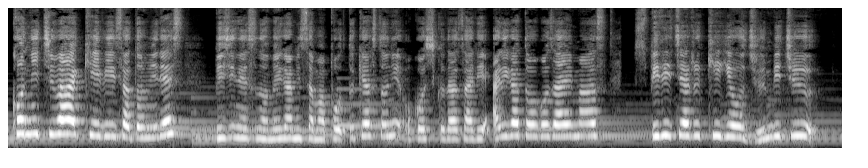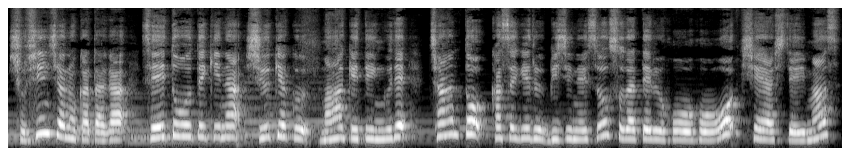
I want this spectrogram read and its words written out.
こんにちは、キービーさとみです。ビジネスの女神様ポッドキャストにお越しくださりありがとうございます。スピリチュアル企業準備中、初心者の方が正当的な集客、マーケティングでちゃんと稼げるビジネスを育てる方法をシェアしています。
